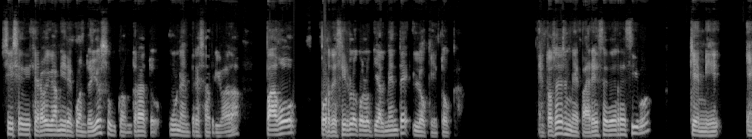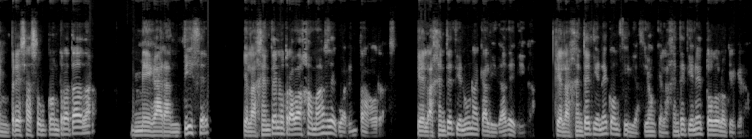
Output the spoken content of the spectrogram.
si se dijera, oiga, mire, cuando yo subcontrato una empresa privada, pago, por decirlo coloquialmente, lo que toca. Entonces me parece de recibo que mi empresa subcontratada me garantice que la gente no trabaja más de 40 horas, que la gente tiene una calidad de vida, que la gente tiene conciliación, que la gente tiene todo lo que queramos.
